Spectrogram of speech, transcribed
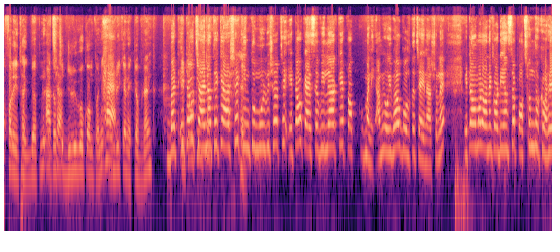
অফারেই থাকবে আপনার এটা আচ্ছা। হচ্ছে ডিলিভো কোম্পানি হ্যাঁ। আমেরিকান একটা ব্র্যান্ড বাট এটাও চায়না থেকে আসে কিন্তু মূল বিষয় হচ্ছে এটাও ক্যাসাবিলাকে টক মানে আমি ওইভাবে বলতে চাই না আসলে। এটাও আমার অনেক অডিয়েন্সরা পছন্দ করে।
